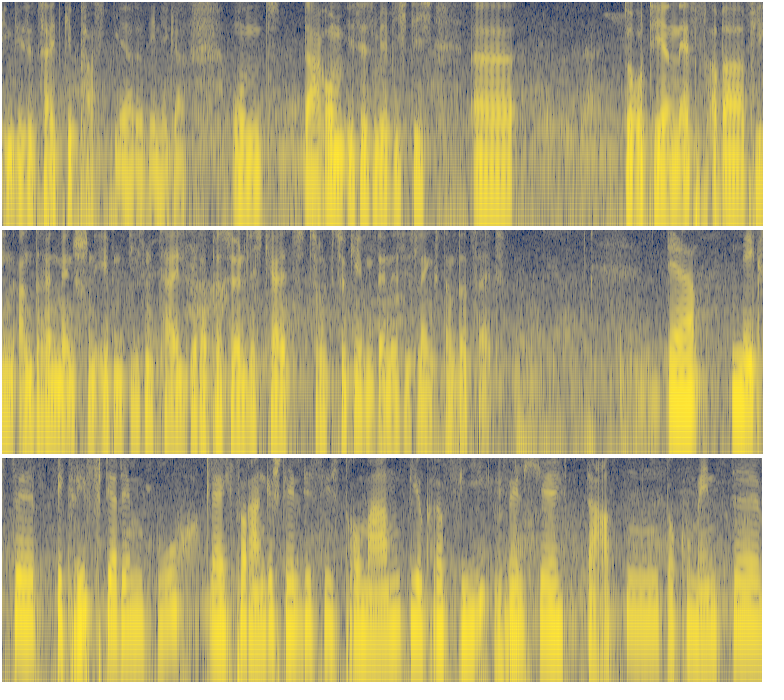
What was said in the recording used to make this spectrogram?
in diese Zeit gepasst, mehr oder weniger. Und darum ist es mir wichtig, äh, Dorothea Neff, aber vielen anderen Menschen eben diesen Teil ihrer Persönlichkeit zurückzugeben, denn es ist längst an der Zeit. Der nächste Begriff, der dem Buch gleich vorangestellt ist, ist Romanbiografie. Mhm. Welche Daten, Dokumente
